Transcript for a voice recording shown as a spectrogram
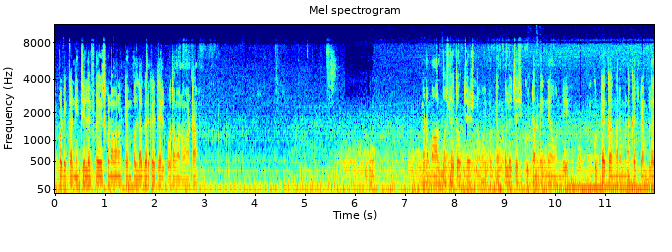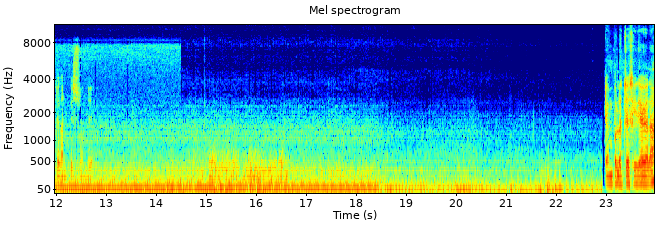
ఇప్పుడు ఇక్కడ నుంచి లెఫ్ట్ వేసుకుని మనకు టెంపుల్ దగ్గరికి అయితే వెళ్ళిపోతాం అనమాట మనం ఆల్మోస్ట్ అయితే వచ్చేసినాము. ఇప్పుడు టెంపుల్ వచ్చేసి గుట్ట మీదనే ఉంది. ఈ గుట్ట ఎక్కగానే మనకైతే టెంపుల్ అయితే కనిపిస్తుంది. టెంపుల్ వచ్చేసి ఇదే కదా?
